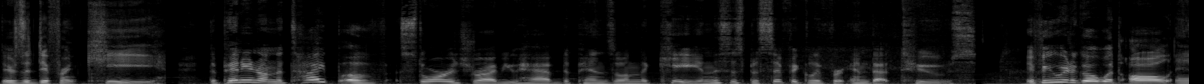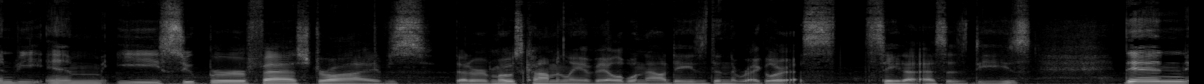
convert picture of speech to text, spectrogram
There's a different key. Depending on the type of storage drive you have depends on the key, and this is specifically for M.2s. If you were to go with all NVMe super fast drives that are most commonly available nowadays than the regular S SATA SSDs, then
